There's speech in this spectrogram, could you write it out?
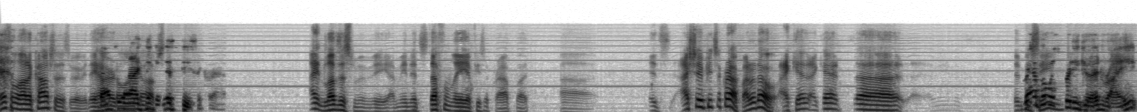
That's a lot of cops in this movie. They That's hired a what lot I of think of this piece of crap. I love this movie. I mean, it's definitely a piece of crap, but uh, it's actually a piece of crap. I don't know. I can't. I can't. Uh, Rambo was pretty good, right?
